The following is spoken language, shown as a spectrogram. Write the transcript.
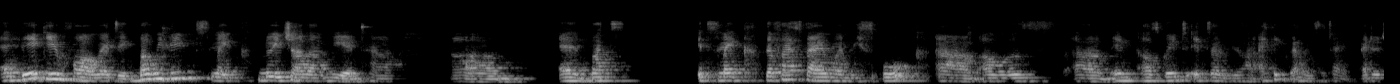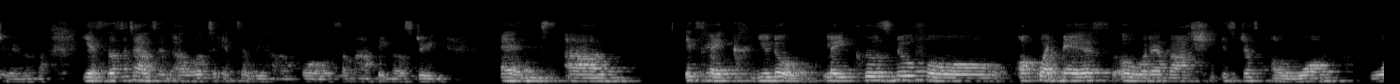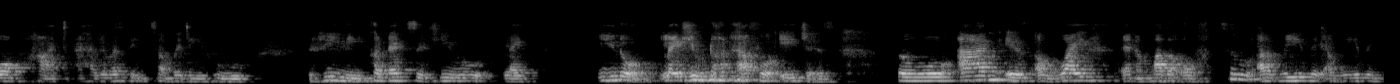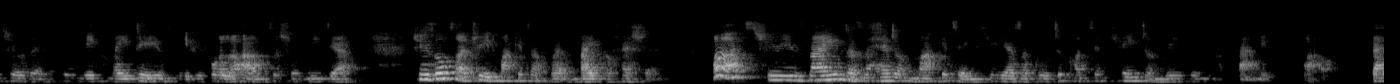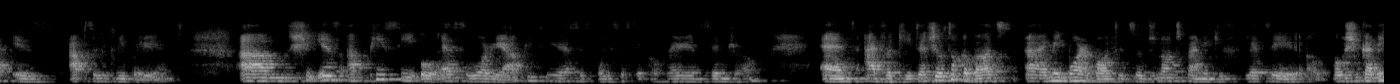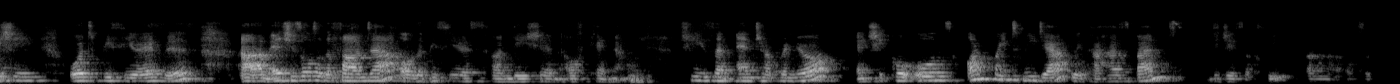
And they came for our wedding, but we didn't like know each other, me and her. Um, and but it's like the first time when we spoke, um, I was um, in, I was going to interview her. I think that was the time. I don't even remember. Yes, that's the time I was in, I was to interview her for some thing I was doing, and um, it's like you know, like there's no for awkwardness or whatever. She is just a warm, warm heart. I have never seen somebody who really connects with you like you know, like you've known her for ages. So Anne is a wife and a mother of two amazing, amazing children who make my days if you follow her on social media. She's also a trade marketer by profession, but she resigned as the head of marketing three years ago to concentrate on raising her family. Wow, that is absolutely brilliant. Um, she is a PCOS warrior. PCOS is polycystic ovarian syndrome and advocate. And she'll talk about, I mean, more about it. So do not panic if, let's say, Oshikanishi, what PCOS is. Um, and she's also the founder of the PCOS Foundation of Kenya. She's an entrepreneur and she co-owns On Point Media with her husband, DJ Soxy, uh, also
